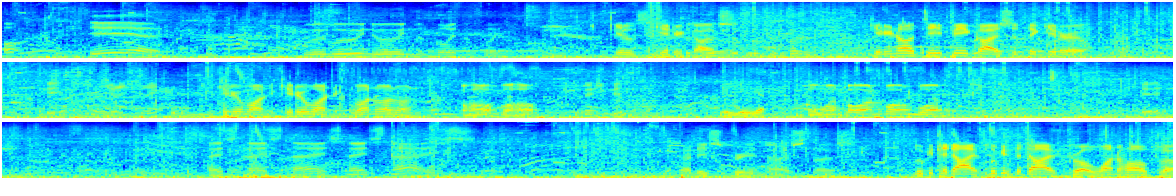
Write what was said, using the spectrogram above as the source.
Oh, yeah. Oui, oui, oui, oui, notre forêt, notre forêt. Kills Kiriko. Cool, cool, cool, cool. Kiri no TP, guys. Shoot the Kiri. Okay, Kiri, Kiri. Kiri one. Kiri one. One, one, one. Oh, oh, Flash. Yeah, yeah, yeah. oh, one, one, one, one. Okay. Nice, nice, nice, nice, nice. That is pretty nice, nice. Look at the dive. Look at the dive, bro. One hopper.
